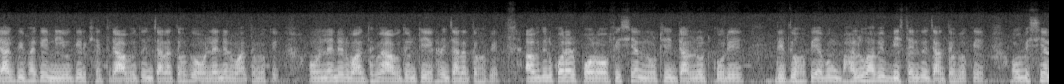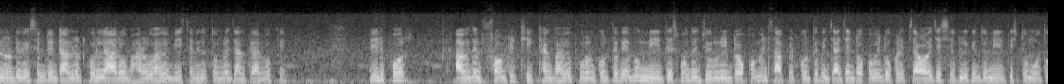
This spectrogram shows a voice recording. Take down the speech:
ডাক বিভাগে নিয়োগের ক্ষেত্রে আবেদন জানাতে হবে অনলাইনের মাধ্যমে, ওকে, অনলাইনের মাধ্যমে আবেদনটি এখানে জানাতে হবে। আবেদন করার পর অফিসিয়াল নোটিশ ডাউনলোড করে দিতে হবে এবং ভালোভাবে বিস্তারিত জানতে হবে, ওকে। অফিসিয়াল নোটিফিকেশনটি ডাউনলোড করলে আরও ভালোভাবে বিস্তারিত তোমরা জানতে পারবে, ওকে। এরপর আবেদন ফর্মটি ঠিকঠাকভাবে পূরণ করতে হবে এবং নির্দেশ মতো জরুরি ডকুমেন্টস আপলোড করতে হবে। যা যা ডকুমেন্ট ওখানে চাওয়া হয়েছে, সেগুলো কিন্তু নির্দিষ্ট মতো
